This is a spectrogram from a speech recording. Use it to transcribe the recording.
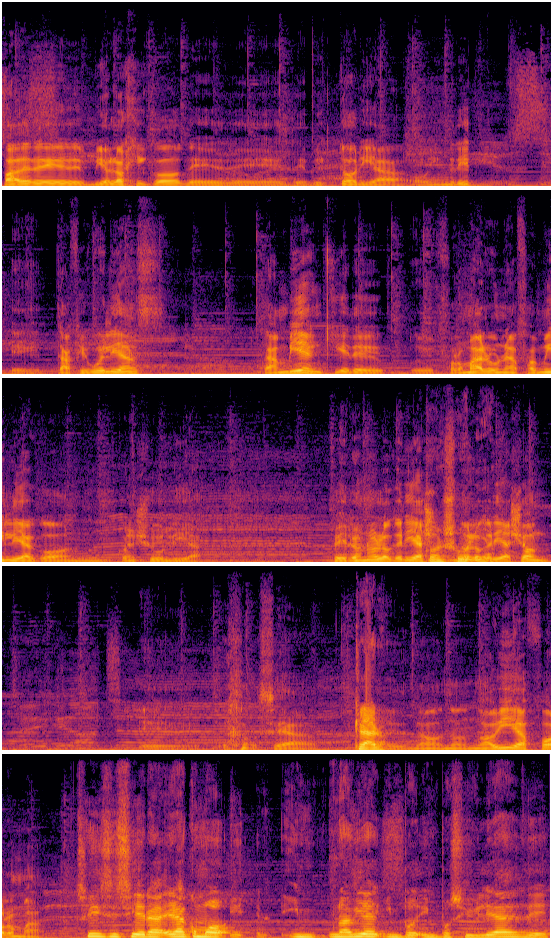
padre biológico de, Victoria o Ingrid, eh, Taffy Williams, también quiere formar una familia con, con Julia pero no lo quería, no lo quería John. Eh, o sea, claro. Eh, no, no, no, había forma. Sí, sí, sí, era, era como. no había imposibilidades de,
